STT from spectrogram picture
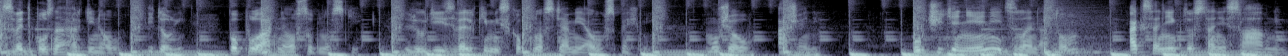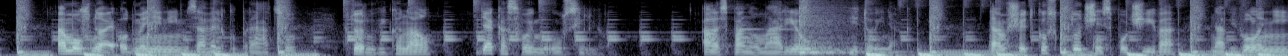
Svet pozná hrdinov, idoly, populárne osobnosti, ľudí s veľkými schopnosťami a úspechmi, mužov a ženy. Určite nie je nič zlé na tom, ak sa niekto stane slávnym a možno aj odmeneným za veľkú prácu, ktorú vykonal vďaka svojmu úsiliu ale s pánom Máriou je to inak. Tam všetko skutočne spočíva na vyvolení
